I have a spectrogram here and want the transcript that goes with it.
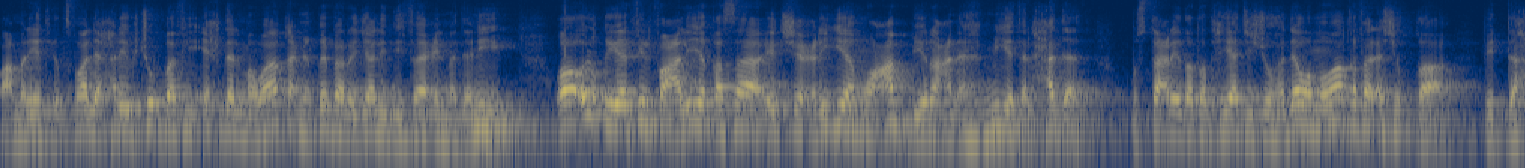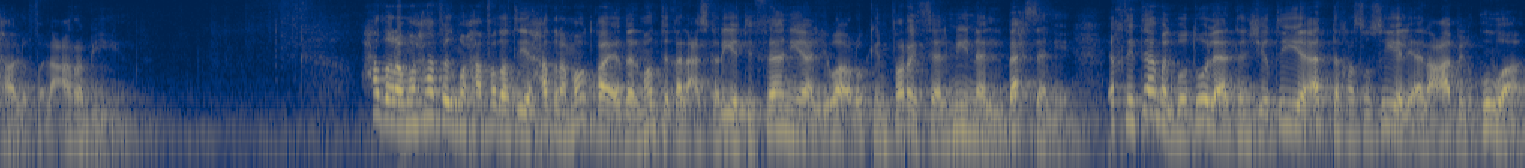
وعملية إطفاء حريق شبة في إحدى المواقع من قبل رجال الدفاع المدني. وألقيت في الفعالية قصائد شعرية معبرة عن أهمية الحدث مستعرضة تضحيات الشهداء ومواقف الأشقاء في التحالف العربي. حضر محافظ محافظة حضرموت قائد المنطقة العسكرية الثانية اللواء ركن فرج سالمين البحسني. اختتام البطولة التنشيطية التخصصية لألعاب القوى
